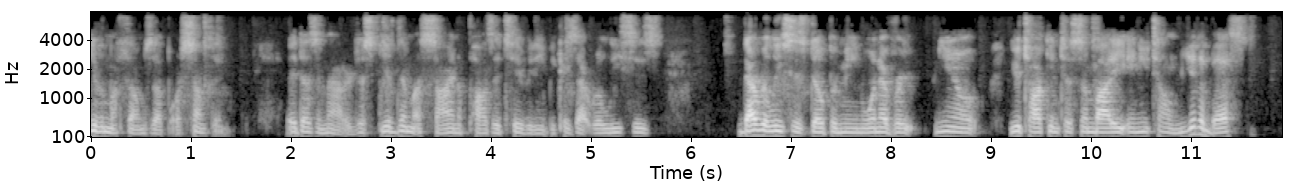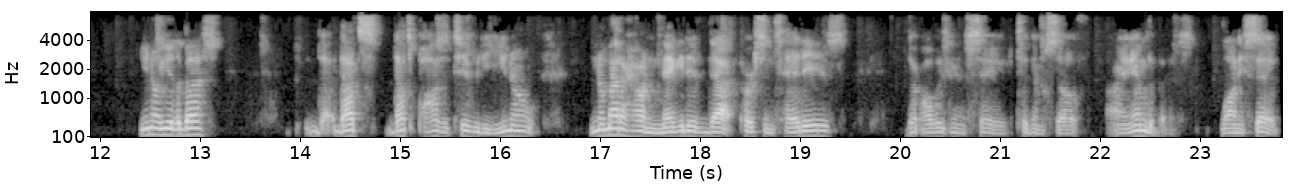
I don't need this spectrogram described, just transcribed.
Give them a thumbs up or something. It doesn't matter. Just give them a sign of positivity because that releases that releases dopamine whenever, you know, you're talking to somebody and you tell them you're the best. You know you're the best. That, that's that's positivity. You know, no matter how negative that person's head is, they're always going to say to themselves, I am the best. Lonnie said,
